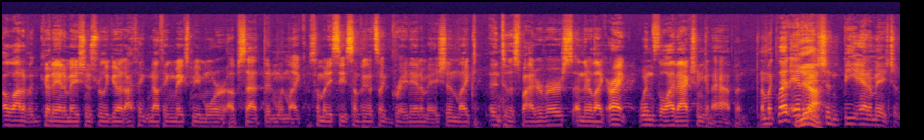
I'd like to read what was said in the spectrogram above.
a lot of good animation is really good. I think nothing makes me more upset than when like somebody sees something that's like great animation, like Into the Spider Verse, and they're like, "All right, when's the live action gonna happen?" And I'm like, "Let animation be animation,"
